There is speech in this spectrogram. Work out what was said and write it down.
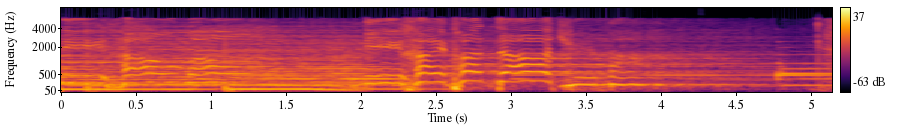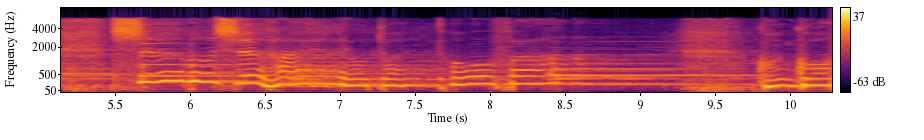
你好吗？你害怕大雨吗？是不是还留短头发？关过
